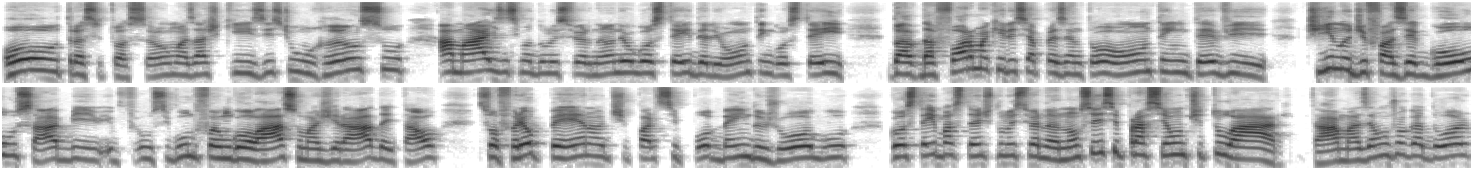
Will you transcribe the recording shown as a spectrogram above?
outra situação, mas acho que existe um ranço a mais em cima do Luiz Fernando. Eu gostei dele ontem, gostei da, da forma que ele se apresentou ontem, teve tino de fazer gol, sabe? O segundo foi um golaço, uma girada e tal. Sofreu pênalti, participou bem do jogo. Gostei bastante do Luiz Fernando. Não sei se para ser um titular, tá? Mas é um jogador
